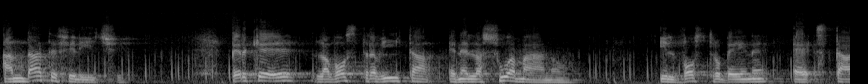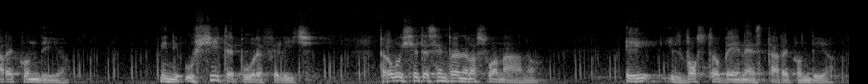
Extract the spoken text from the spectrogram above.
andate felici, perché la vostra vita è nella sua mano, il vostro bene è stare con Dio. Quindi uscite pure felici, però voi siete sempre nella sua mano e il vostro bene è stare con Dio.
